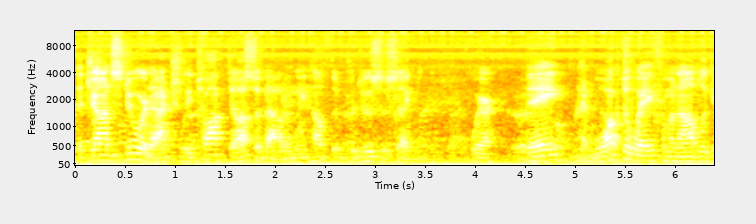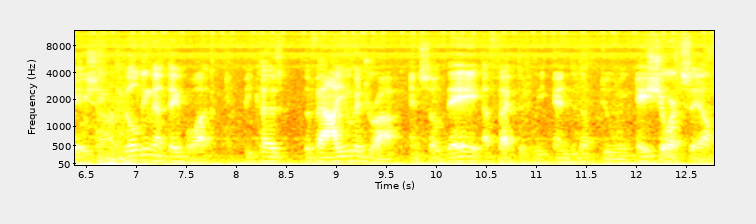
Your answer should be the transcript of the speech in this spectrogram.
that Jon Stewart actually talked to us about and we helped them produce a segment where they had walked away from an obligation on a building that they bought because the value had dropped and so they effectively ended up doing a short sale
